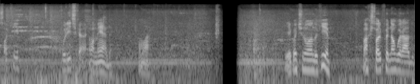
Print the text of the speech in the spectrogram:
só que política é uma merda. Vamos lá. E aí, continuando aqui, o Marco Histórico foi inaugurado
